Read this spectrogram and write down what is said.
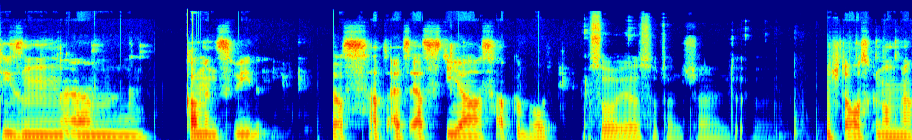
diesen ähm, Commons wie das hat als erstes Dias abgebaut. Achso, ja, das hat anscheinend. Äh, Nicht rausgenommen, ja.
